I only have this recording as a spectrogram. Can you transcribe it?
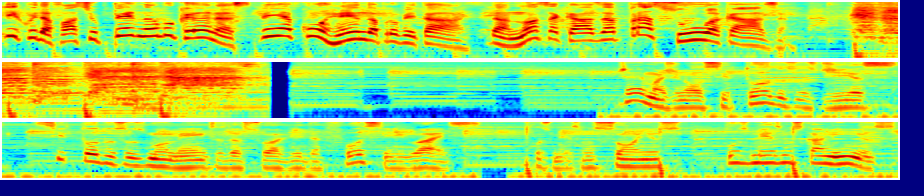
Liquida Fácil Pernambucanas. Venha correndo aproveitar da nossa casa para sua casa. Já imaginou se todos os dias, se todos os momentos da sua vida fossem iguais? Os mesmos sonhos, os mesmos caminhos,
